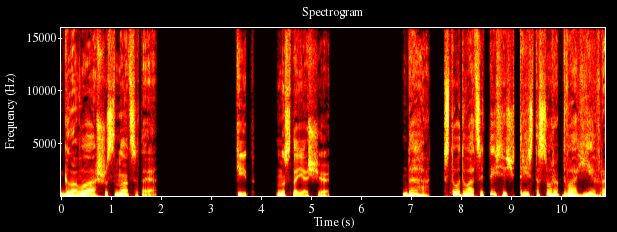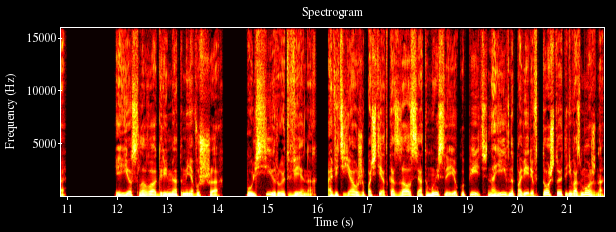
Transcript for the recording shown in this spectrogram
Глава шестнадцатая. Кит. Настоящая. «Да, сто двадцать тысяч триста сорок два евро». Ее слова гремят у меня в ушах, пульсируют в венах, а ведь я уже почти отказался от мысли ее купить, наивно поверив в то, что это невозможно.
